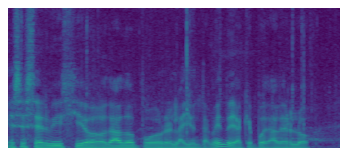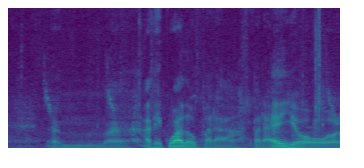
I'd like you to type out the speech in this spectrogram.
ese servicio dado por el ayuntamiento, ya que puede haberlo adecuado para, ello, o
